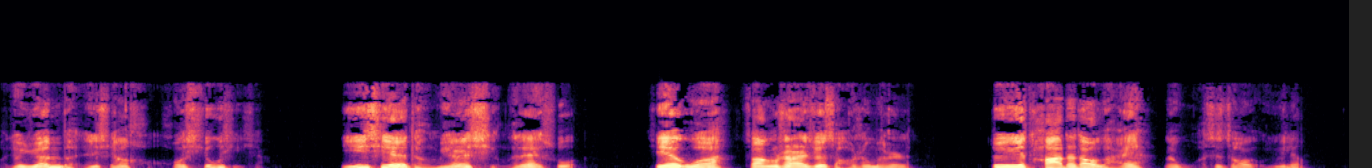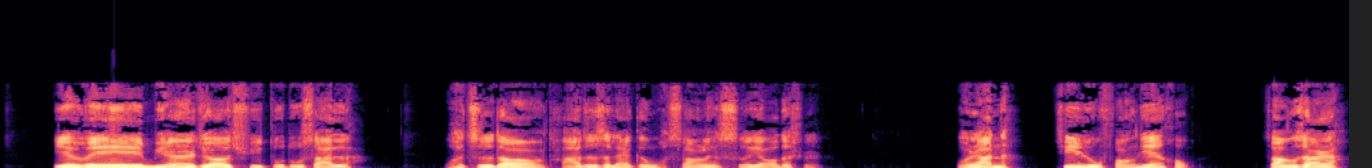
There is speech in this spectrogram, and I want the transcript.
我就原本想好好休息一下，一切等明儿醒了再说。结果张三却找上门了。对于他的到来呀，那我是早有预料，因为明儿就要去都督山了。我知道他这是来跟我商量蛇妖的事果然呢，进入房间后，张三啊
